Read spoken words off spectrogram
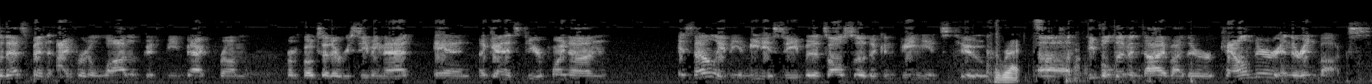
So that's been I've heard a lot of good feedback from from folks that are receiving that. And again, it's to your point on it's not only the immediacy, but it's also the convenience too. Correct. Uh, people live and die by their calendar and their inbox.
